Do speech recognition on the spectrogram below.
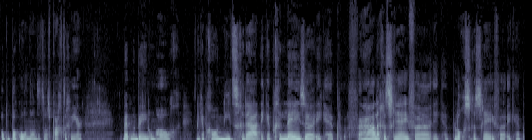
op het balkon, want het was prachtig weer. Met mijn been omhoog. Ik heb gewoon niets gedaan. Ik heb gelezen, ik heb verhalen geschreven, ik heb blogs geschreven, ik heb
